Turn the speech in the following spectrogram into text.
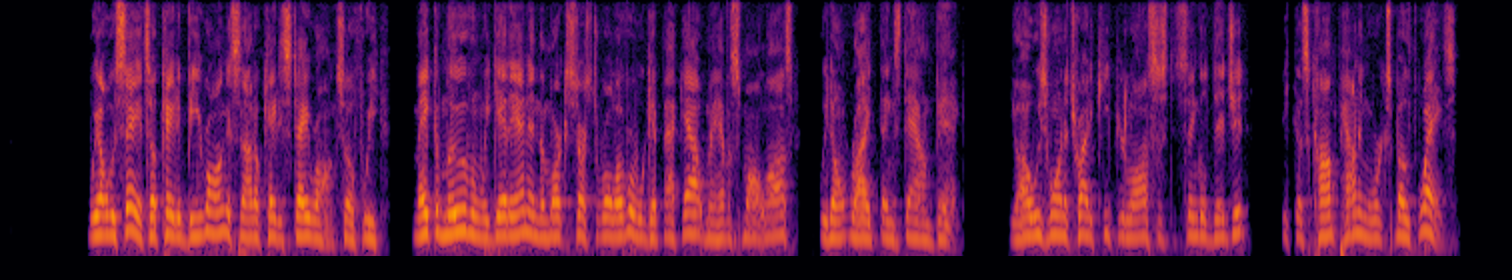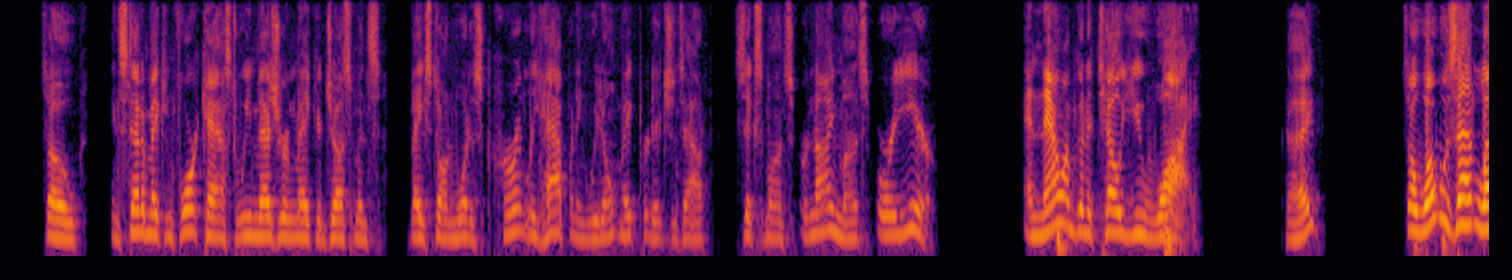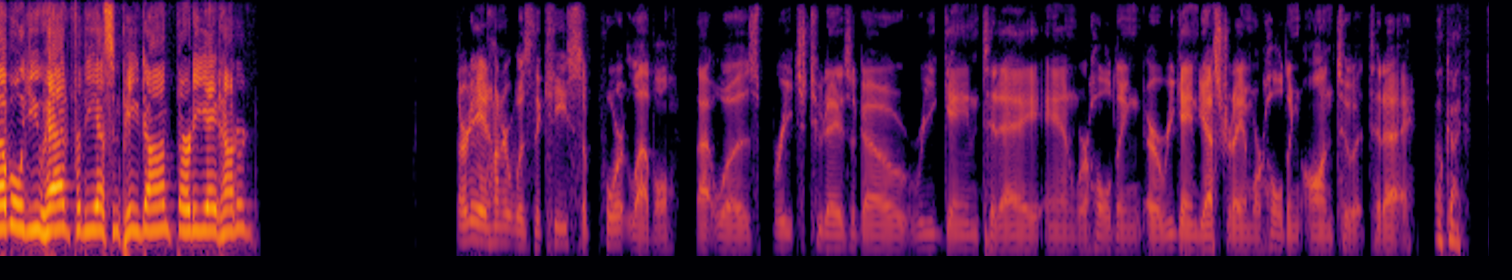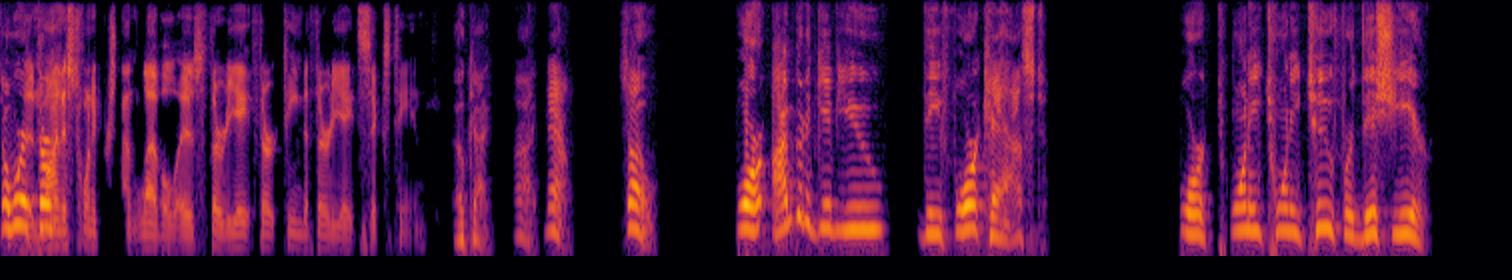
We always say it's okay to be wrong, it's not okay to stay wrong. So if we make a move and we get in and the market starts to roll over, we'll get back out. We may have a small loss. We don't write things down big. You always want to try to keep your losses to single digit because compounding works both ways. So instead of making forecasts, we measure and make adjustments based on what is currently happening. We don't make predictions out six months or nine months or a year. And now I'm going to tell you why. Okay. So what was that level you had for the S&P, Don? 3,800? 3800 was the key support level that was breached two days ago, regained today, and we're holding, or regained yesterday, and we're holding on to it today. Okay. So we're the at 30... minus 20% level is 3813 to 3816. Okay. All right. Now, so for I'm going to give you the forecast for 2022 for this year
